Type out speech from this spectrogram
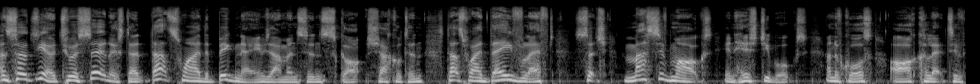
And so, you know, to a certain extent, that's why the big names, Amundsen, Scott, Shackleton, that's why they've left such massive marks in history books and, of course, our collective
